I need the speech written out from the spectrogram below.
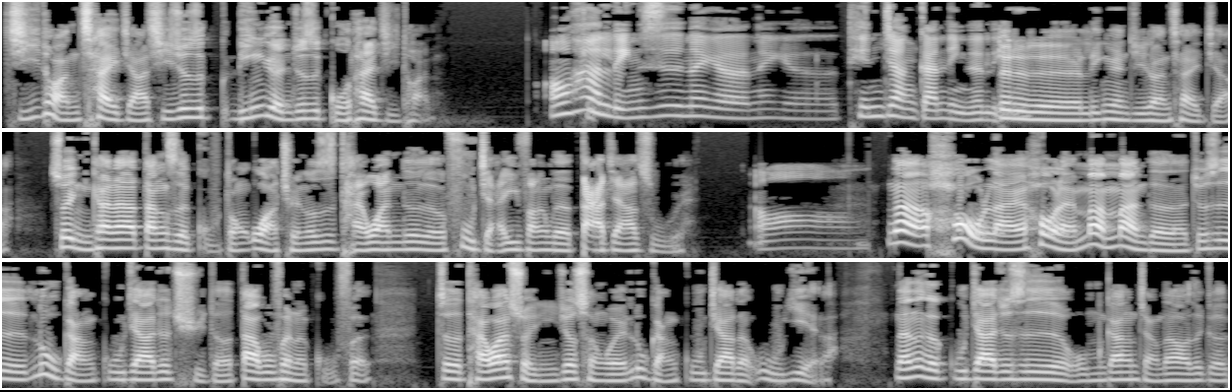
集团蔡家，其实就是林园，就是国泰集团。哦，他的林是那个那个天降甘霖的林。对对对，林园集团蔡家。所以你看他当时的股东，哇，全都是台湾这个富甲一方的大家族哎。哦，那后来后来慢慢的呢，就是鹿港辜家就取得大部分的股份，这个台湾水泥就成为鹿港辜家的物业了。那那个辜家就是我们刚刚讲到这个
